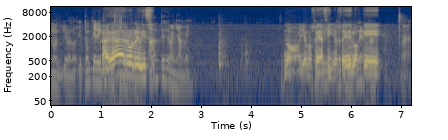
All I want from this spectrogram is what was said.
No, yo no, yo tengo que elegir. Agarro, reviso. Antes de bañarme. No, yo no soy así, yo soy de los que... an- Ah,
